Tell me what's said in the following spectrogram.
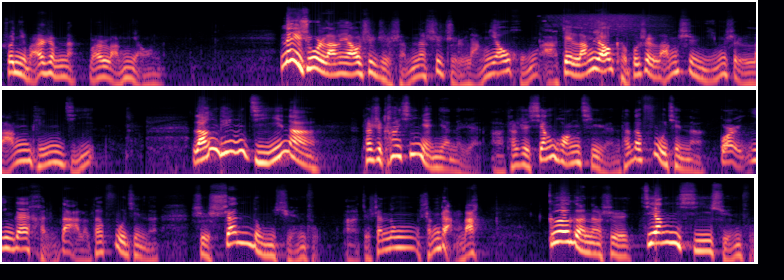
说你玩什么呢？玩郎窑呢。那时候郎窑是指什么呢？是指郎窑红啊。这郎窑可不是郎世宁，是郎廷吉。郎廷吉呢，他是康熙年间的人啊，他是镶黄旗人。他的父亲呢，官儿应该很大了。他父亲呢是山东巡抚啊，就山东省长吧。哥哥呢是江西巡抚，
